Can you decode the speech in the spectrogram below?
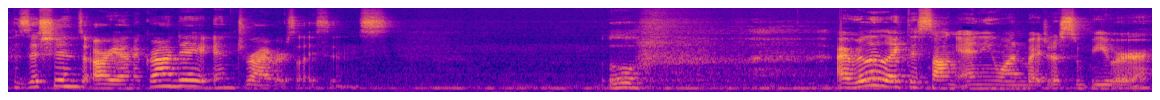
Positions, Ariana Grande, and Driver's License. Oof. I really like this song Anyone by Justin Bieber.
